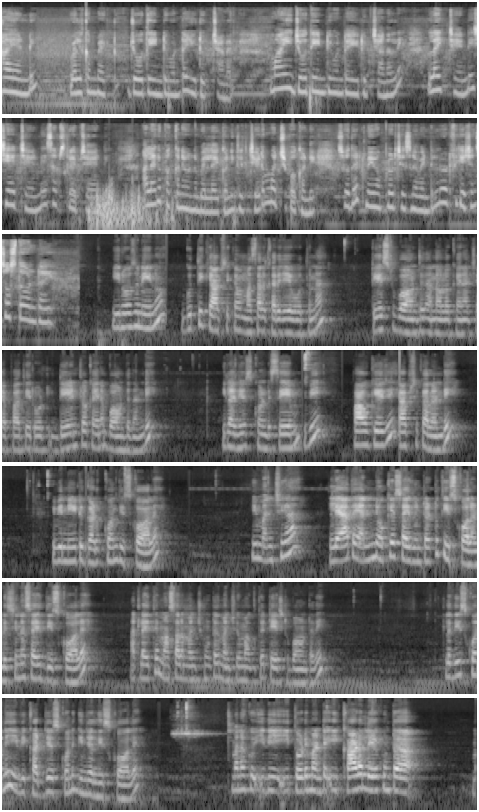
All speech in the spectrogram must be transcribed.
Hi అండి. Welcome back to జ్యోతి ఇంటి వంట యూట్యూబ్ ఛానల్. మా ఈ జ్యోతి ఇంటి వంట యూట్యూబ్ ఛానల్ని లైక్ చేయండి షేర్ చేయండి సబ్స్క్రైబ్ చేయండి. అలాగే పక్కనే ఉన్న బెల్ ఐకాన్ని క్లిక్ చేయడం మర్చిపోకండి. సో దట్ మేము అప్లోడ్ చేసిన వెంటనే నోటిఫికేషన్స్ వస్తూ ఉంటాయి. ఈరోజు నేను గుత్తి క్యాప్సికమ్ మసాలా కర్రీ చేయబోతున్నా. టేస్ట్ బాగుంటుంది అన్నంలోకైనా చపాతీ రోటీ దేంట్లోకైనా బాగుంటుందండి. ఇలా చేసుకోండి సేమ్ ఇవి పావు కేజీ క్యాప్సికాలు అండి ఇవి నీట్గా గడుక్కొని తీసుకోవాలి. ఇవి మంచిగా లేత అన్నీ ఒకే సైజు ఉంటట్టు తీసుకోవాలండి. చిన్న సైజు తీసుకోవాలి. అట్లయితే మసాలా మంచిగా ఉంటుంది మంచిగా మగ్గితే టేస్ట్ బాగుంటుంది. ఇట్లా తీసుకొని ఇవి కట్ చేసుకొని గింజలు తీసుకోవాలి. మనకు ఇది ఈ తొడిమంటే ఈ కాడ లేకుండా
